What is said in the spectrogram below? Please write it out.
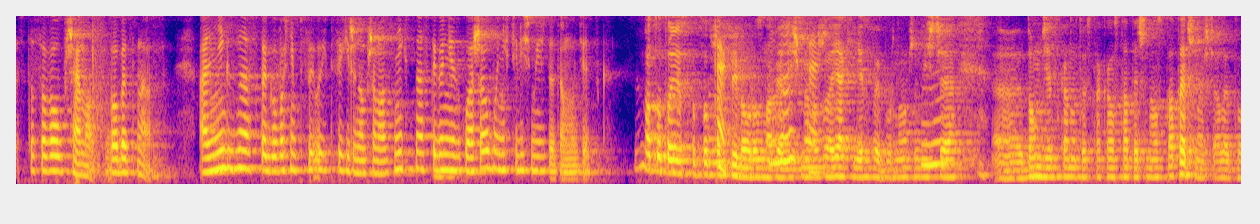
stosował przemoc wobec nas. Ale nikt z nas tego, właśnie psy, psychiczną przemoc, nikt z nas tego nie zgłaszał, bo nie chcieliśmy iść do domu dziecka. No to to jest to, co przed Tak. chwilą rozmawialiśmy, Mhm, tak. że jaki jest wybór. No oczywiście e, dom dziecka no to jest taka ostateczna ostateczność, ale to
